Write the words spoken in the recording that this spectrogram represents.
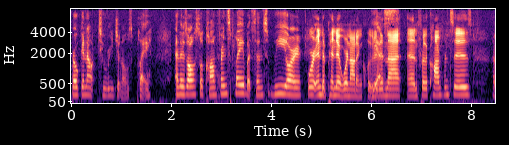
broken out to regionals play, and there's also conference play. But since we are We're independent. We're not included Yes. in that. And for the conferences, I,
